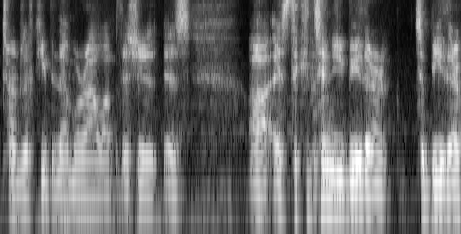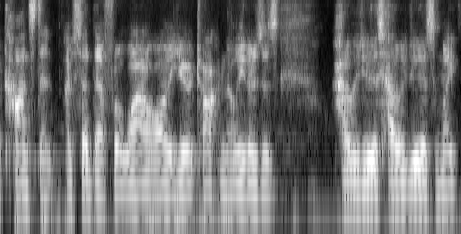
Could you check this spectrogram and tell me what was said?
terms of keeping that morale up this year, is uh, is to continue to be there to be there constant. I've said that for a while all year, talking to leaders is how do we do this? How do we do this? I'm like,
